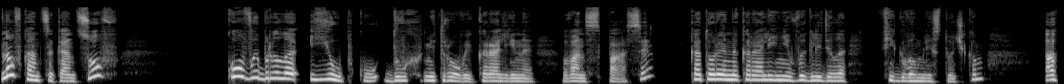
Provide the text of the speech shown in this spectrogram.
Но, в конце концов, Ко выбрала юбку двухметровой Каролины Ван Спасе, которая на Каролине выглядела фиговым листочком, а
